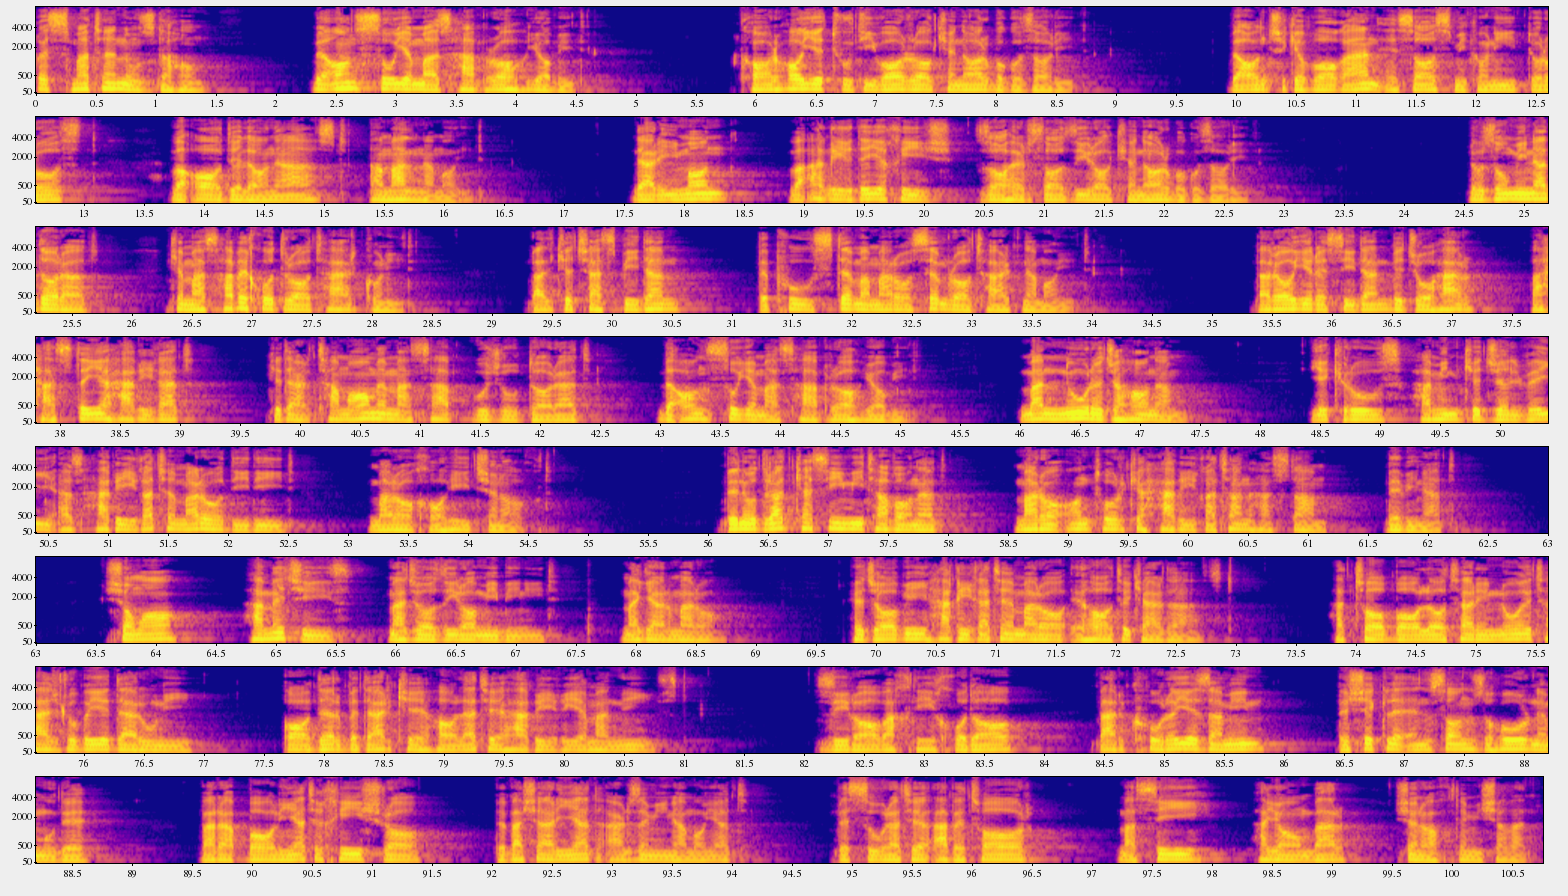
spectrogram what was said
قسمت نوزدهم. به آن سوی مذهب راه یابید. کارهای توتیوار را کنار بگذارید. به آنچه که واقعا احساس می کنید درست و عادلانه است عمل نمایید. در ایمان و عقیده خیش ظاهرسازی را کنار بگذارید. لزومی ندارد که مذهب خود را ترک کنید. بلکه چسبیدن به پوسته و مراسم را ترک نمایید. برای رسیدن به جوهر و هسته حقیقت که در تمام مذهب وجود دارد به آن سوی مذهب راه یابید. من نور جهانم. یک روز همین که جلوه ای از حقیقت مرا دیدید مرا خواهید شناخت. به ندرت کسی می تواند مرا آنطور که حقیقتا هستم ببیند. شما همه چیز مجازی را می بینید مگر مرا؟ هجابی حقیقت مرا احاطه کرده است. حتی بالاترین نوع تجربه درونی قادر به درک حالت حقیقی من نیست. زیرا وقتی خدا بر کره زمین به شکل انسان ظهور نموده و ربانیت خیش را به بشریت عرضه می نماید به صورت ابتار مسیح پیامبر شناخته می شود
